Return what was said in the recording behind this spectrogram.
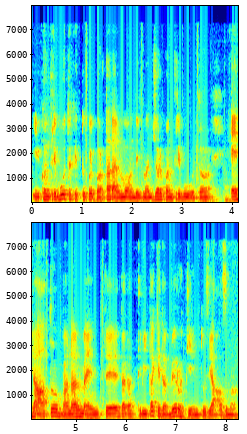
il contributo che tu puoi portare al mondo, il maggior contributo, è dato banalmente dall'attività che davvero ti entusiasma.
